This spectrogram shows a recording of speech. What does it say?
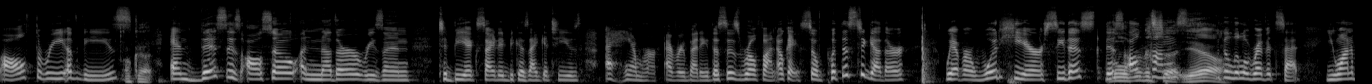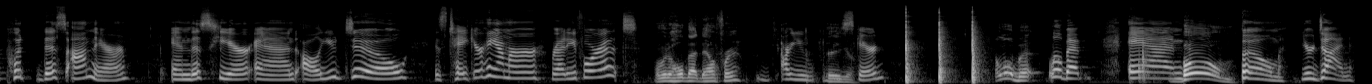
all three of these. Okay. And this is also another reason to be excited because I get to use a hammer, everybody. This is real fun. Okay, so put this together. We have our wood here. See this? This Little all comes yeah. with a little rivet set. You want to put this on there and this here, and all you do is take your hammer. Ready for it? Want me to hold that down for you? Are you, you go. A little bit. A little bit. And Boom. boom, you're done.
